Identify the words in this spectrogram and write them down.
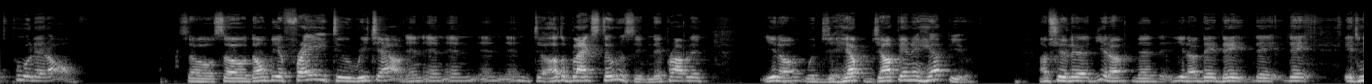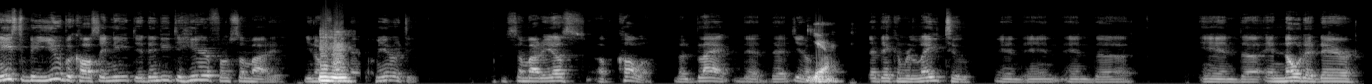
to pull that off. So so don't be afraid to reach out and and, and, and, and to other black students even. They probably, you know, would help jump in and help you. I'm sure that, you know, that you know, they they they they it needs to be you because they need to, they need to hear from somebody, you know, mm-hmm. from that community. Somebody else of color, that black that that you know yeah. that they can relate to and and and uh, and uh, and know that there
